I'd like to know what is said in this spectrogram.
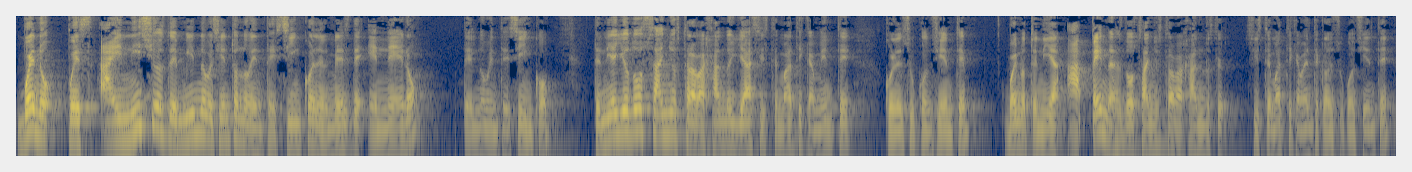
Bueno, pues a inicios de 1995, en el mes de enero del 95, tenía yo dos años trabajando ya sistemáticamente con el subconsciente. Bueno, tenía apenas dos años trabajando sistemáticamente con el subconsciente.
